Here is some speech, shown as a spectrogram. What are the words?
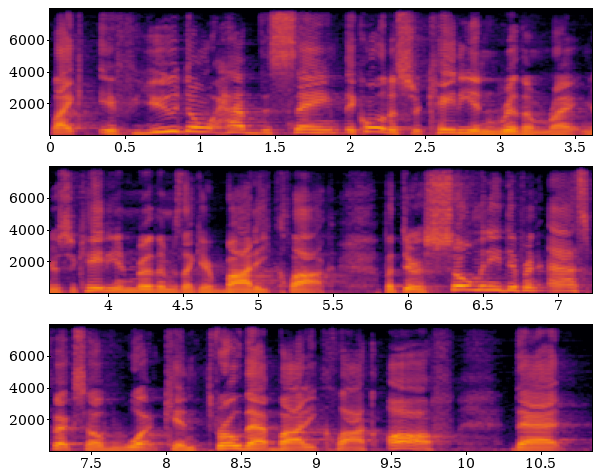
Like if you don't have the same, they call it a circadian rhythm, right? Your circadian rhythm is like your body clock. But there's so many different aspects of what can throw that body clock off that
